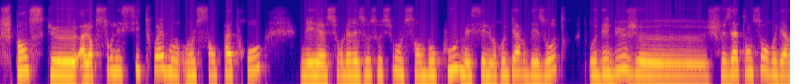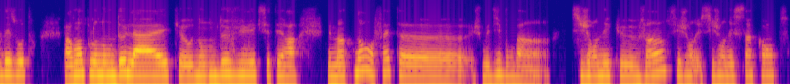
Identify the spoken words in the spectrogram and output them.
Je pense que, alors sur les sites web, on ne le sent pas trop, mais euh, sur les réseaux sociaux, on le sent beaucoup, mais c'est le regard des autres. Au début, je, je, faisais attention au regard des autres. Par exemple, au nombre de likes, au nombre de vues, etc. Mais maintenant, en fait, euh, je me dis, bon, ben, si j'en ai que 20, si j'en si ai 50,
